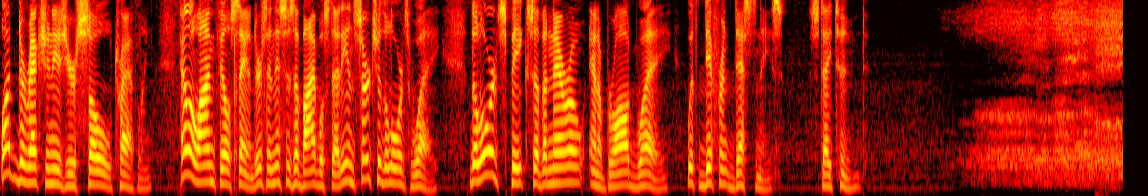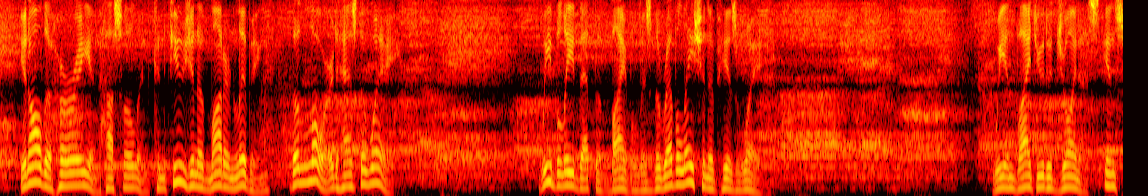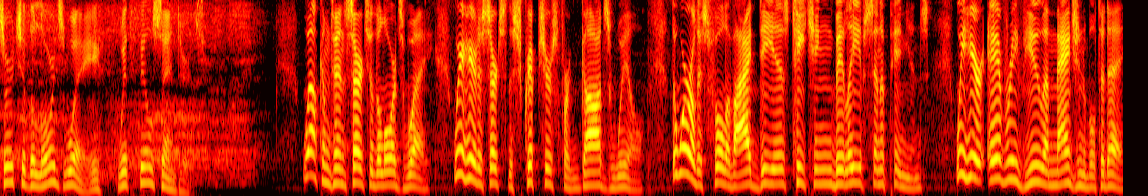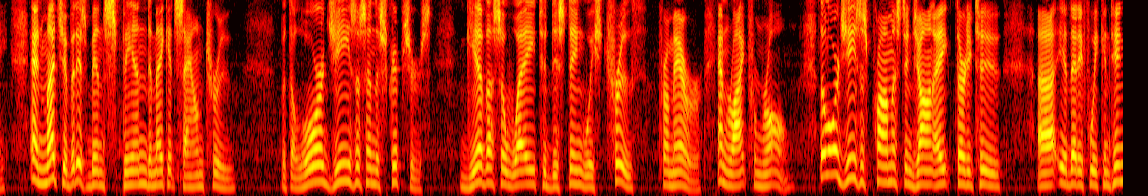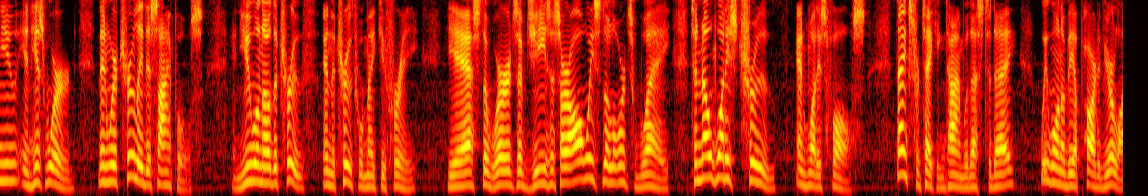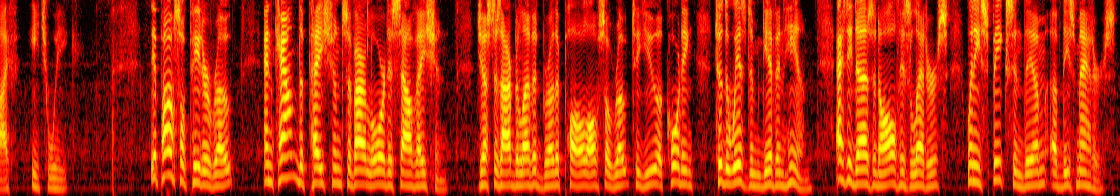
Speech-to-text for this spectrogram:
What direction is your soul traveling? Hello, I'm Phil Sanders, and this is a Bible study in search of the Lord's way. The Lord speaks of a narrow and a broad way with different destinies. Stay tuned. In all the hurry and hustle and confusion of modern living, the Lord has the way. We believe that the Bible is the revelation of His way. We invite you to join us in search of the Lord's way with Phil Sanders. Welcome to In Search of the Lord's Way. We're here to search the Scriptures for God's will. The world is full of ideas, teaching, beliefs, and opinions. We hear every view imaginable today, and much of it has been spinned to make it sound true. But the Lord Jesus and the Scriptures give us a way to distinguish truth from error and right from wrong. The Lord Jesus promised in John 8 32 uh, that if we continue in His Word, then we're truly disciples, and you will know the truth, and the truth will make you free. Yes, the words of Jesus are always the Lord's way to know what is true and what is false. Thanks for taking time with us today. We want to be a part of your life each week. The Apostle Peter wrote, And count the patience of our Lord as salvation, just as our beloved brother Paul also wrote to you according to the wisdom given him, as he does in all his letters when he speaks in them of these matters.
